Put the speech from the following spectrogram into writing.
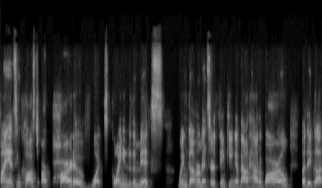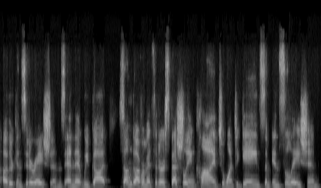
financing costs are part of what's going into the mix when governments are thinking about how to borrow, but they've got other considerations, and that we've got some governments that are especially inclined to want to gain some insulation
